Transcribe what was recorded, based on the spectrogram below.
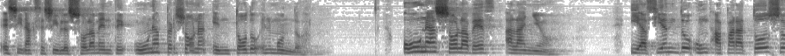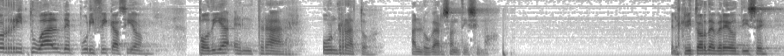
Es inaccesible solamente una persona en todo el mundo, una sola vez al año, y haciendo un aparatoso ritual de purificación, podía entrar un rato al lugar santísimo. El escritor de Hebreos dice,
